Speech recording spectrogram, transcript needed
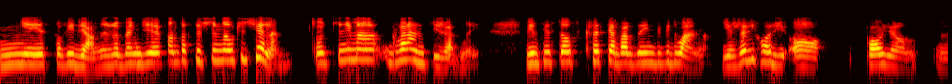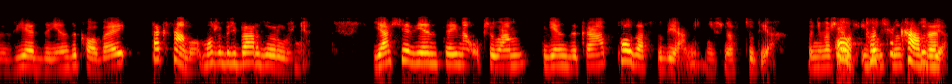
nie jest powiedziane, że będzie fantastycznym nauczycielem. To, to nie ma gwarancji żadnej. Więc jest to kwestia bardzo indywidualna. Jeżeli chodzi o poziom wiedzy językowej, tak samo, może być bardzo różnie. Ja się więcej nauczyłam języka poza studiami niż na studiach, ponieważ ja O, już to idąc ciekawe. na studia.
